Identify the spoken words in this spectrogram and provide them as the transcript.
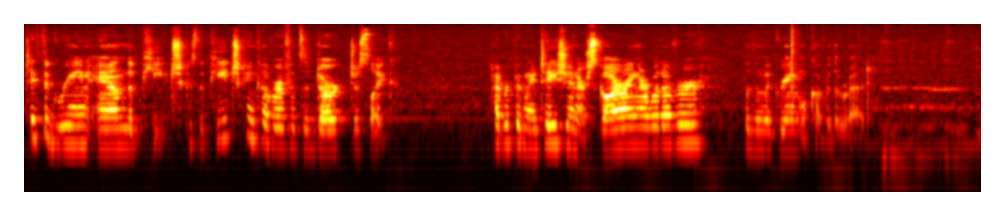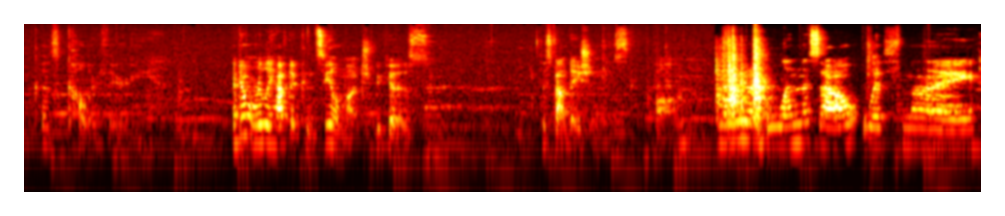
Take the green and the peach, because the peach can cover if it's a dark, just like hyperpigmentation or scarring or whatever, but then the green will cover the red, because color theory. I don't really have to conceal much because this foundation is bomb. And then I'm gonna blend this out with my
